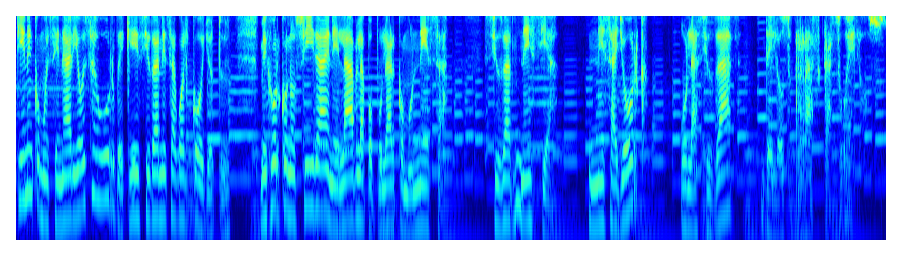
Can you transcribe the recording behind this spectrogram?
tienen como escenario esa urbe que es Ciudad Nezahualcóyotl, mejor conocida en el habla popular como Nesa, Ciudad Necia, Nesa York o la ciudad de los rascazuelos.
